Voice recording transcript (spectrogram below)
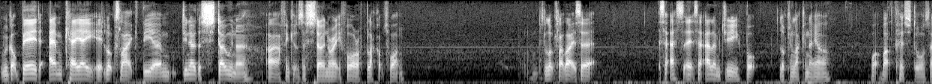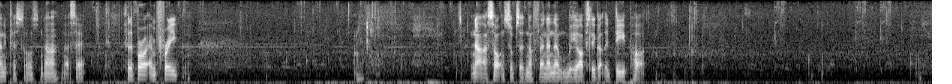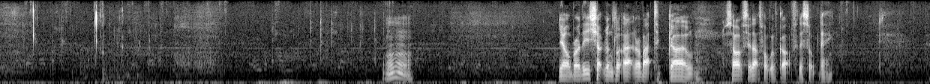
We've got Beard MK8. It looks like the... Um, do you know the Stoner? Uh, I think it was a Stoner 84 off Black Ops 1. It looks like that. It's a... It's a S, it's a LMG, but looking like an AR. What about pistols? Any pistols? No, that's it. So they brought in three. No, assault and subs said nothing, and then we obviously got the depot. Mm. Yo, bro, these shotguns look like they're about to go. So obviously that's what we've got for this update.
